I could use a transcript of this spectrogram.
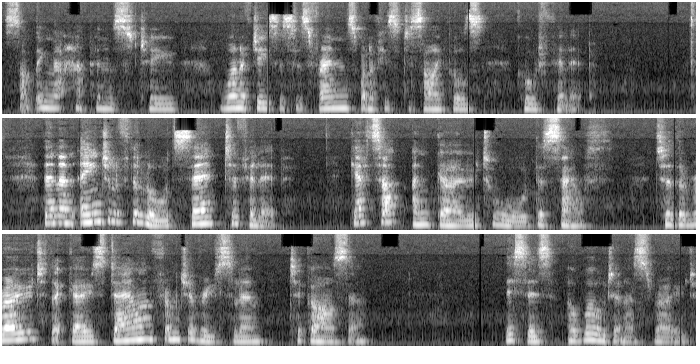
something that happens to one of Jesus's friends, one of his disciples called Philip. Then an angel of the Lord said to Philip, Get up and go toward the south, to the road that goes down from Jerusalem to Gaza this is a wilderness road.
